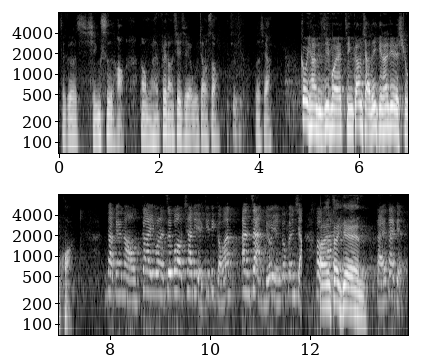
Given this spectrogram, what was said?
这个形式，哈，那我们还非常谢谢吴教授，谢谢，多谢。各位兄弟姐妹，真感谢你今天的收看。大家若介意我的节目，请你会记得给我按赞、留言、跟分享。好，再见。大家再见。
